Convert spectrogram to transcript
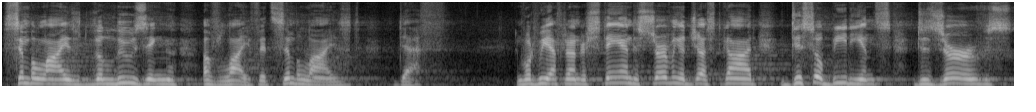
symbolized the losing of life, it symbolized death. And what we have to understand is serving a just God, disobedience deserves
